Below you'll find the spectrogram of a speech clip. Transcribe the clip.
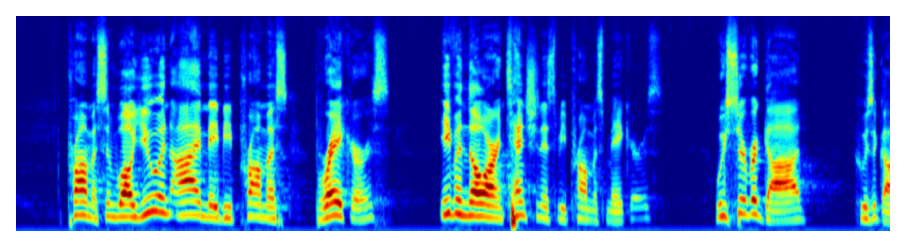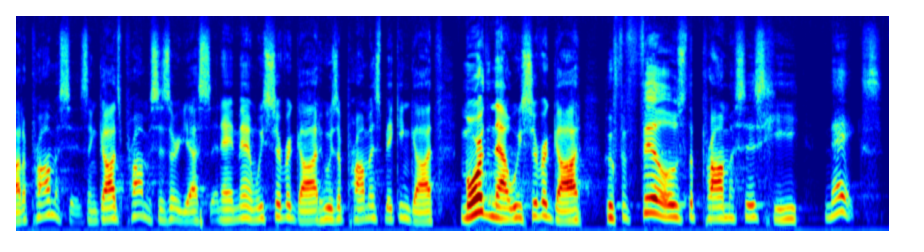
promise. And while you and I may be promise breakers, even though our intention is to be promise makers, we serve a God who's a God of promises. And God's promises are yes and amen. We serve a God who is a promise making God. More than that, we serve a God who fulfills the promises he makes.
